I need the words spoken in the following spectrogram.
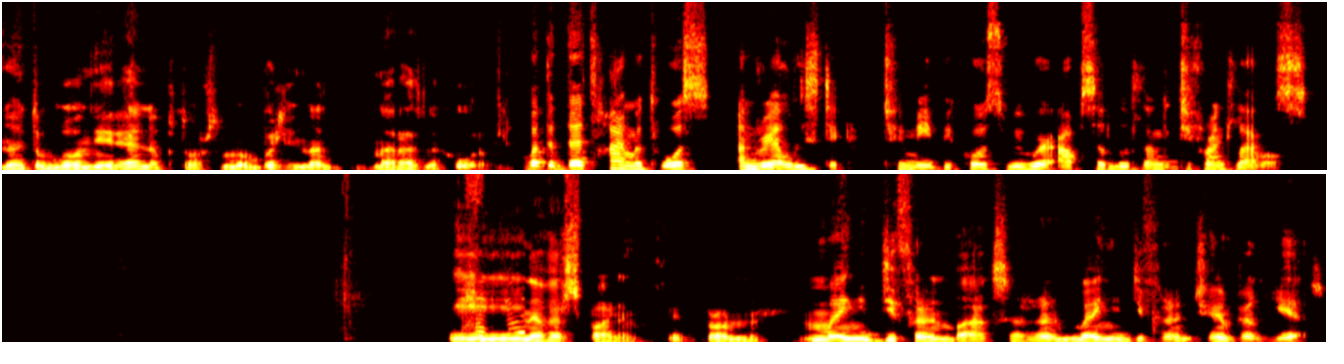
Ну, это было нереально, потому что мы были на, на разных уровнях. But at that time it was unrealistic to me because we were absolutely on different levels. We never sparring with Broner. Many different boxers and many different champions, yes.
